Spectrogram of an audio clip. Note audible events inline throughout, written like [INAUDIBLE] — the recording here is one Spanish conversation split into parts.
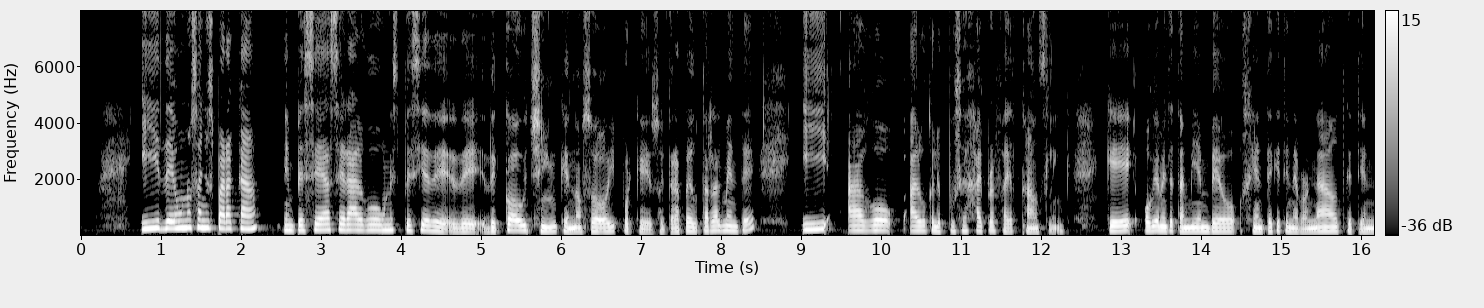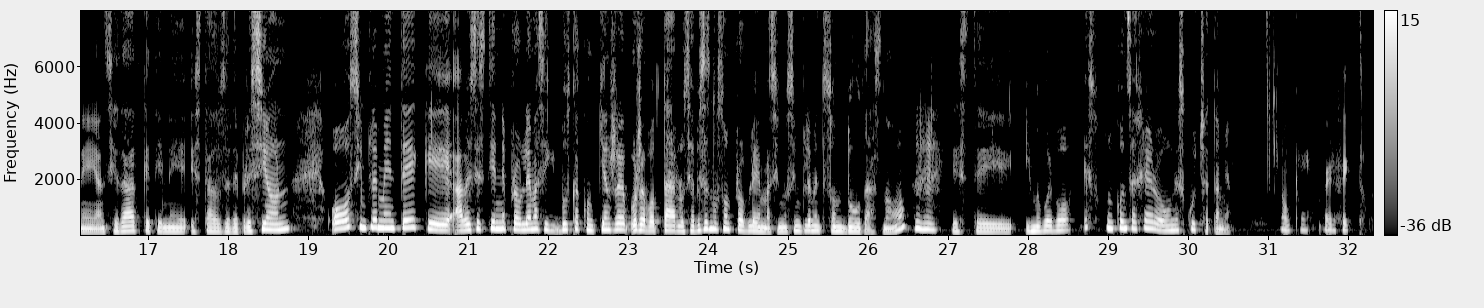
Y de unos años para acá empecé a hacer algo, una especie de, de coaching, que no soy porque soy terapeuta realmente, y hago algo que le puse High Profile Counseling, que obviamente también veo gente que tiene burnout, que tiene ansiedad, que tiene estados de depresión o simplemente que a veces tiene problemas y busca con quién rebotarlos y a veces no son problemas, sino simplemente son dudas, ¿no? Este, y me vuelvo, es un consejero, un escucha también. Ok, perfecto.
